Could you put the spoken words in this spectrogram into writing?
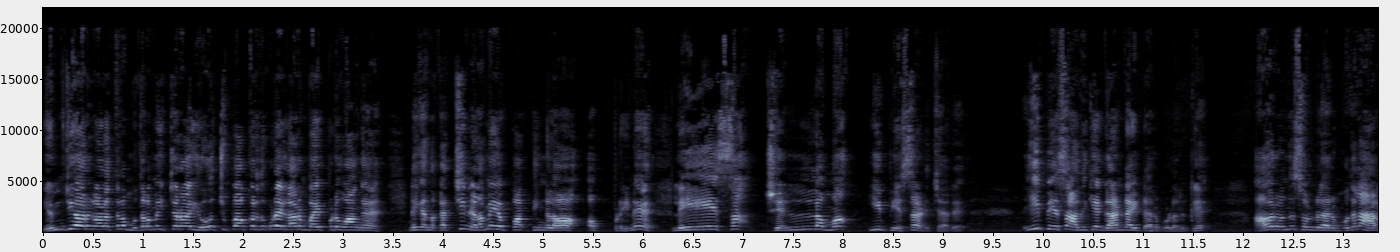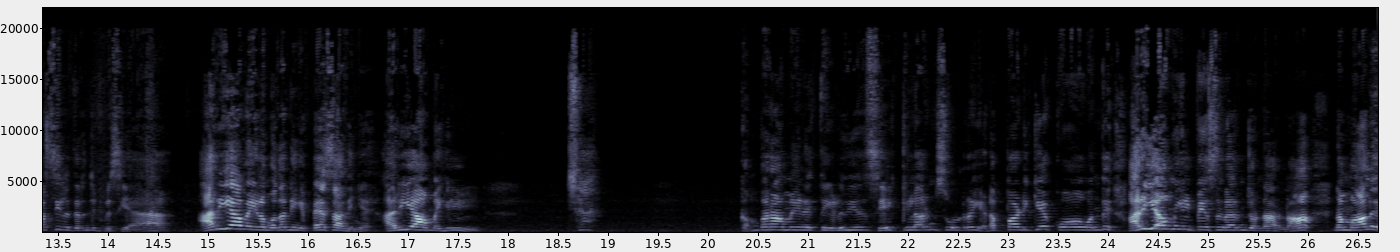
எம்ஜிஆர் காலத்துல முதலமைச்சரா யோசிச்சு பாக்குறது கூட எல்லாரும் பயப்படுவாங்க. இன்னைக்கு அந்த கட்சி நிலைமைய பாத்தீங்களா அப்படின்னு லேசா செல்லமா இபிஎஸ் அடிச்சாரு. இபிஎஸ் அதுக்கே காண்டாயிட்டாரு போல இருக்கு. அவர் வந்து சொல்றாரு முதல்ல அரசியல தெரிஞ்சுட்டு பேசியா? அறியாமையில முதல்ல நீங்க பேசாதீங்க. அறியாமையில். ச்சே. கம்பராமாயணத்தை எழுதியது சேக்கிலார்னு சொல்ற எடப்பாடிக்கே கோவம் வந்து அறியாமையில் பேசுகிறாருன்னு சொன்னாருன்னா நம்ம ஆளு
